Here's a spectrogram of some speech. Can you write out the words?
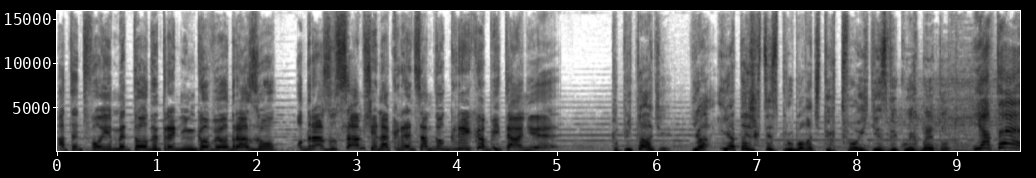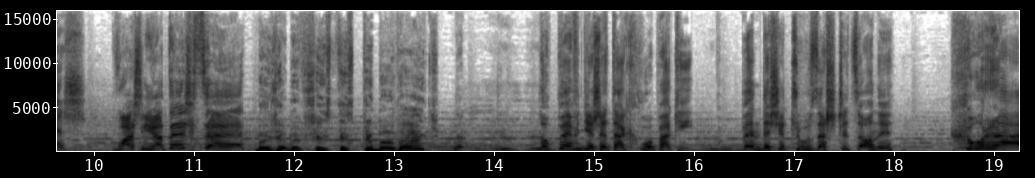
A te twoje metody treningowe od razu, od razu sam się nakręcam do gry, kapitanie! Kapitanie, ja, ja też chcę spróbować tych twoich niezwykłych metod. Ja też! Właśnie, ja też chcę! Możemy wszyscy spróbować? No, no pewnie, że tak, chłopaki. B- Będę się czuł zaszczycony. Hurra!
